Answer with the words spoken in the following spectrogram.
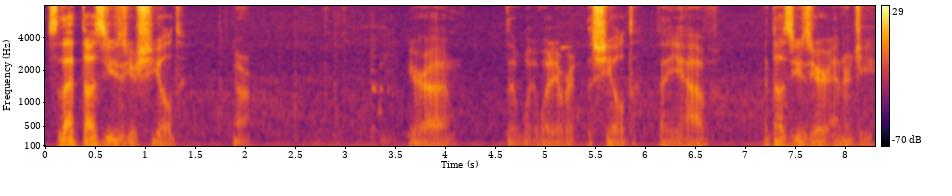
so that does use your shield. Your, your uh, the whatever, the shield that you have. It does use your energy.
